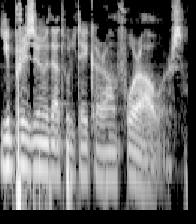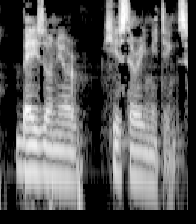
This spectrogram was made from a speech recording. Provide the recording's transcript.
you presume that will take around 4 hours based on your history meetings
